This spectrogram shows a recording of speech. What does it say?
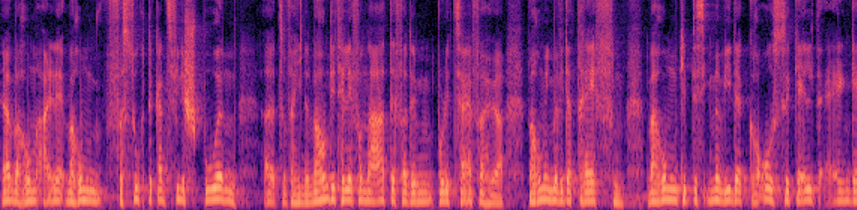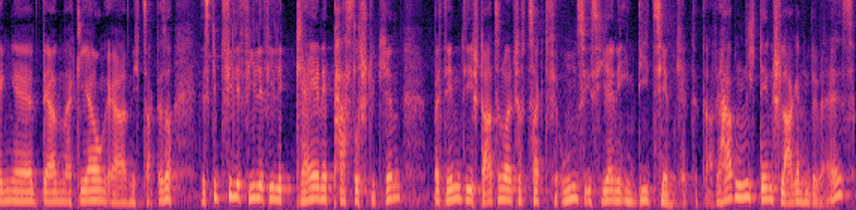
Ja, warum alle, warum versucht er ganz viele Spuren äh, zu verhindern? Warum die Telefonate vor dem Polizeiverhör? Warum immer wieder Treffen? Warum gibt es immer wieder große Geldeingänge, deren Erklärung er nicht sagt? Also es gibt viele, viele, viele kleine Puzzlestückchen, bei dem die Staatsanwaltschaft sagt, für uns ist hier eine Indizienkette da. Wir haben nicht den schlagenden Beweis,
